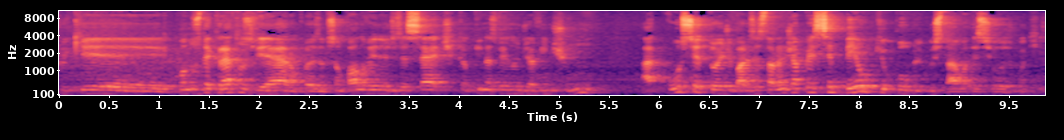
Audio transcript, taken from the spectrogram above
porque quando os decretos vieram, por exemplo, São Paulo veio no dia 17, Campinas veio no dia 21, a, o setor de bares e restaurantes já percebeu que o público estava receoso com aquilo.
